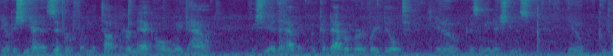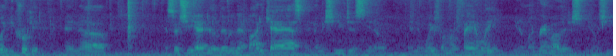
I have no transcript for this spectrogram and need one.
you know, because she had a zipper from the top of her neck all the way down, because she had to have a, a cadaver vertebrae built, you know, because I mean she was, you know, completely crooked, and uh, and so she had to live in that body cast, and I mean she just, you know, and away from her family. You know, my grandmother just, you know, she'd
